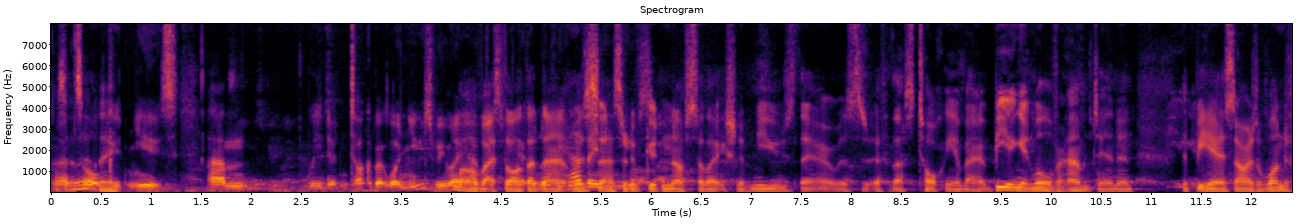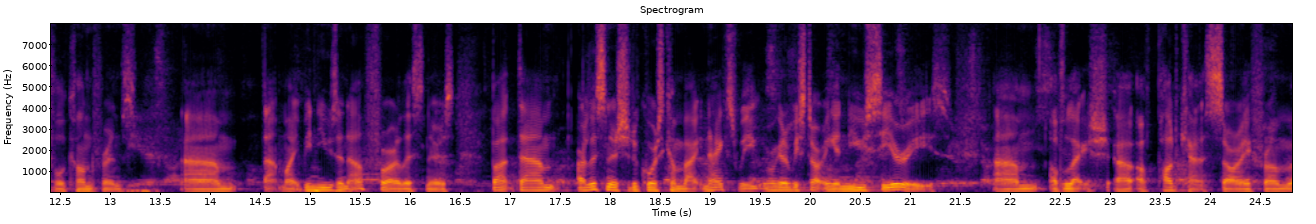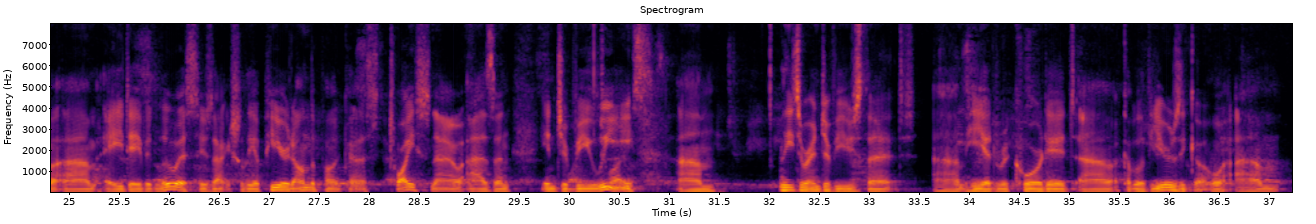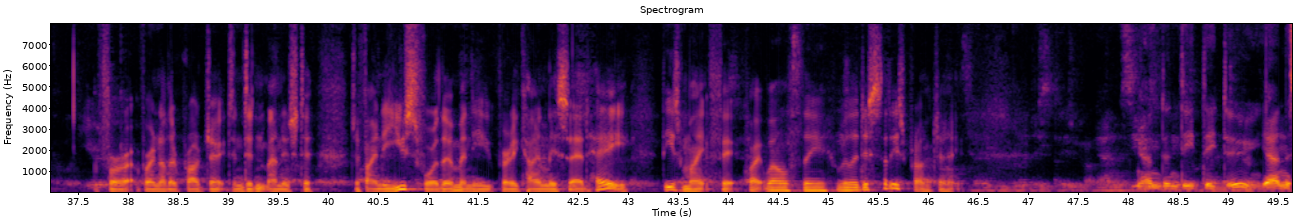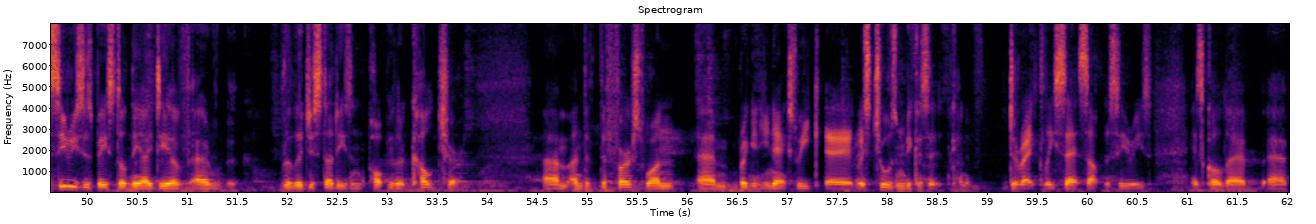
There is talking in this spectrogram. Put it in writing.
That's all good news. Um, we didn't talk about what news we might Well, have. but I thought that don't know if that was a sort of good enough selection of news there, was if us talking about being in Wolverhampton and the BSR is a wonderful conference. Um, that might be news enough for our listeners. But um, our listeners should, of course, come back next week. We're going to be starting a new series um, of lect- uh, of podcasts. Sorry, from um, A. David Lewis, who's actually appeared on the podcast twice now as an interviewee. Um, these were interviews that um, he had recorded uh, a couple of years ago um, for for another project and didn't manage to to find a use for them. And he very kindly said, "Hey, these might fit quite well with the religious studies project." And indeed they do. Yeah, and the series is based on the idea of uh, religious studies and popular culture. Um, and the, the first one, um, bringing you next week, uh, was chosen because it kind of directly sets up the series. It's called uh, uh,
